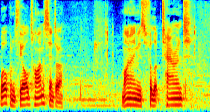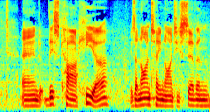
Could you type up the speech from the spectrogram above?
Welcome to the Oldtimer Centre. My name is Philip Tarrant, and this car here is a 1997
